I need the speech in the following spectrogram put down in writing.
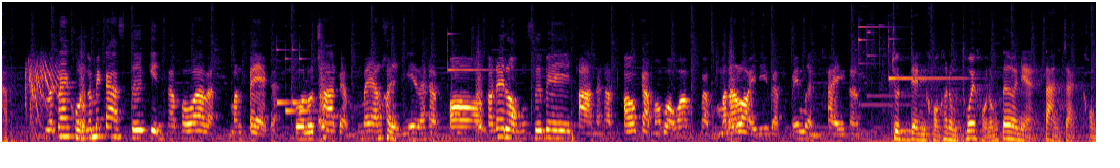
ครับ แรกๆคนก็ไม่กล้าซื้อกินครับ เพราะว่าแบบมันแปลกอะตัวรสชาติแบบไม่อร่อยอย่างนี้นะครับ พอเขาได้ลองซื้อไปทานนะครับเขากลับมาบอกว่าแบบมันอร่อยดีแบบไม่เหมือนใครครับ จุดเด่นของขนมถ้วยของน้องเตอร์เนี่ยต่างจากของ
